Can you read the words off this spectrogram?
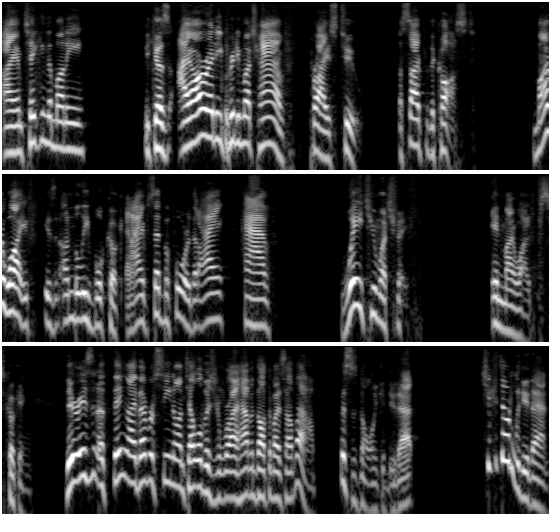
I am taking the money because I already pretty much have prize two, aside from the cost. My wife is an unbelievable cook. And I've said before that I have way too much faith in my wife's cooking. There isn't a thing I've ever seen on television where I haven't thought to myself, ah, Mrs. Nolan could do that. She could totally do that.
